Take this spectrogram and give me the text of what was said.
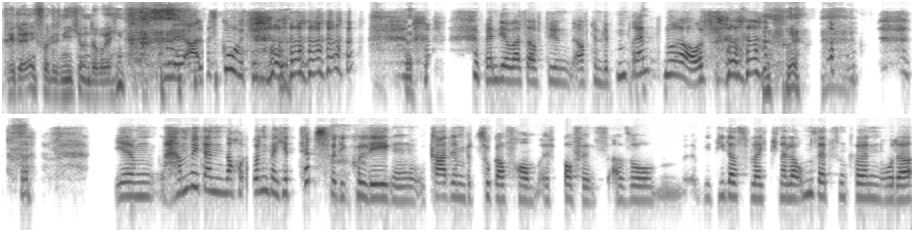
Peter, ich wollte dich nicht unterbrechen. Nö, alles gut. Wenn dir was auf den, auf den Lippen brennt, nur raus. Ähm, haben Sie denn noch irgendwelche Tipps für die Kollegen, gerade in Bezug auf Homeoffice? Also wie die das vielleicht schneller umsetzen können oder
